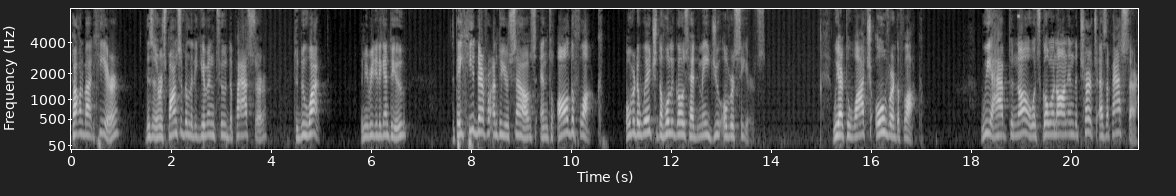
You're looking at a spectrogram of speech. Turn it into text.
talking about here, this is a responsibility given to the pastor to do what? Let me read it again to you. To take heed therefore unto yourselves and to all the flock over the which the Holy Ghost had made you overseers. We are to watch over the flock. We have to know what's going on in the church as a pastor.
